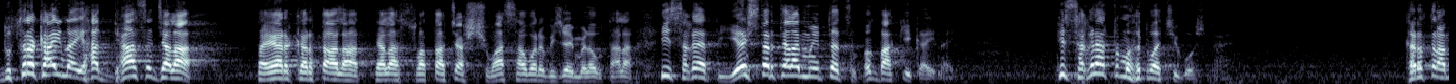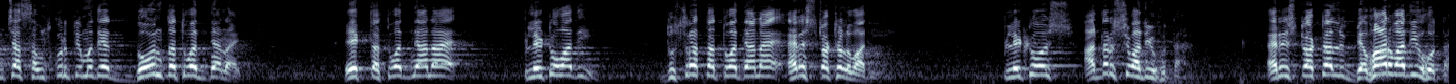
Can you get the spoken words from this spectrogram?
दुसरं काही नाही. हा ध्यास ज्याला तयार करता आला त्याला स्वतःच्या श्वासावर विजय मिळवता आला. ही सगळ्यात यश तर त्याला मिळतंच. मग बाकी काही नाही. ही सगळ्यात महत्वाची गोष्ट आहे. खरं तर आमच्या संस्कृतीमध्ये दोन तत्वज्ञान आहेत. एक तत्वज्ञान आहे प्लेटोवादी दुसरं तत्वज्ञान आहे ॲरिस्टॉटलवादी प्लेटो आदर्शवादी होता. ॲरिस्टॉटल व्यवहारवादी होता.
